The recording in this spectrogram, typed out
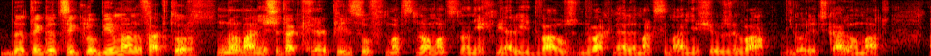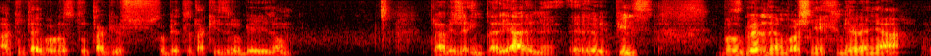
do tego cyklu Beer Manufaktur. Normalnie się tak e, pilsów mocno, mocno nie chmieli. Dwa, dwa chmiele maksymalnie się używa. Goryczka, aromat. A tutaj po prostu tak już sobie to taki zrobili, no prawie że imperialny y, pils. Pod względem właśnie chmielenia y,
